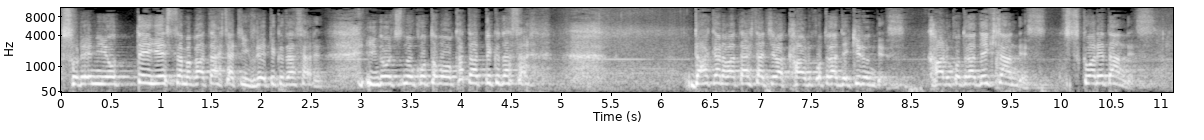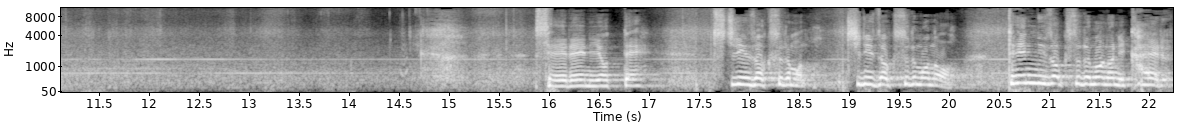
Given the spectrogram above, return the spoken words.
それによってイエス様が私たちに触れてくださる。命の言葉を語ってくださる。だから私たちは変わることができるんです。変わることができたんです。救われたんです。精霊によって土に属するもの地に属するものを天に属するものに変える。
